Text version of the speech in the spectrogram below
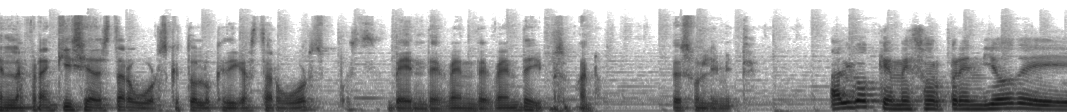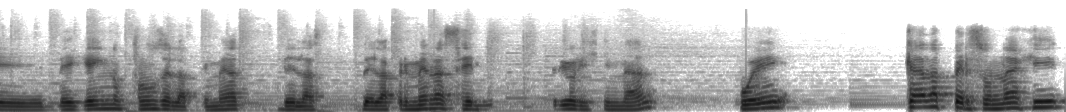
en la franquicia de Star Wars, que todo lo que diga Star Wars, pues vende, vende, vende y pues bueno, es un límite. Algo que me sorprendió de, Game of Thrones de la primera, de de la primera serie, original fue cada personaje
